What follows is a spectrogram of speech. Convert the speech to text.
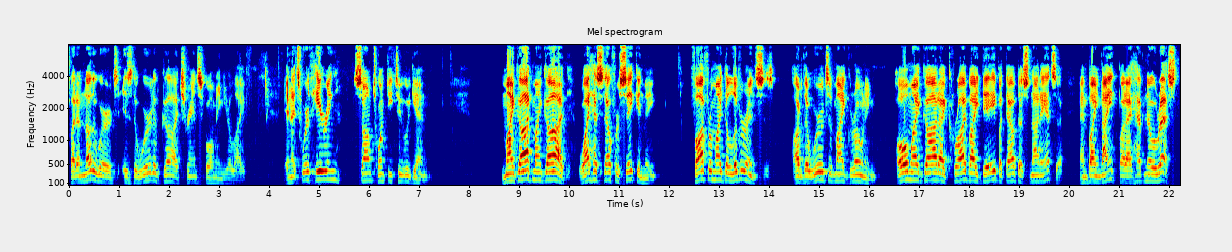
But in other words, is the word of God transforming your life? And it's worth hearing Psalm 22 again. My God, my God, why hast thou forsaken me? Far from my deliverances are the words of my groaning. O my God, I cry by day, but thou dost not answer, and by night, but I have no rest.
